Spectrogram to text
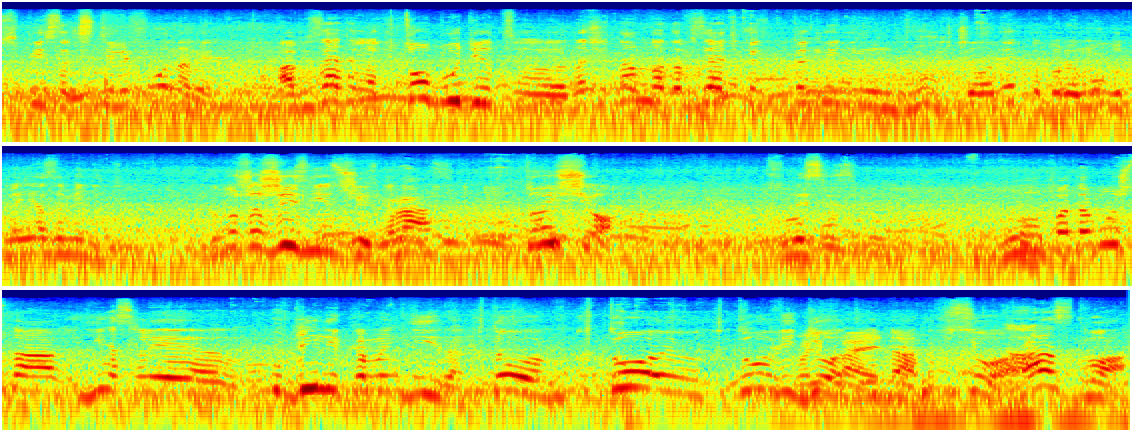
Пишем список с телефонами. Обязательно, кто будет, э, значит, нам надо взять как, как минимум двух человек, которые могут меня заменить. Потому что жизнь есть жизнь, раз. Кто еще? В смысле заменить? Ну, потому что если убили командира, кто, кто, кто ведет, ребята, все, раз, два.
